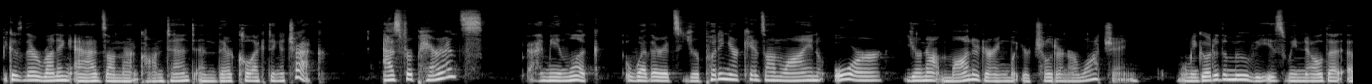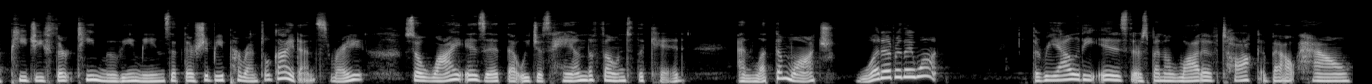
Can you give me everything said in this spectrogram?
because they're running ads on that content and they're collecting a check. As for parents, I mean, look, whether it's you're putting your kids online or you're not monitoring what your children are watching. When we go to the movies, we know that a PG 13 movie means that there should be parental guidance, right? So why is it that we just hand the phone to the kid and let them watch whatever they want? The reality is there's been a lot of talk about how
